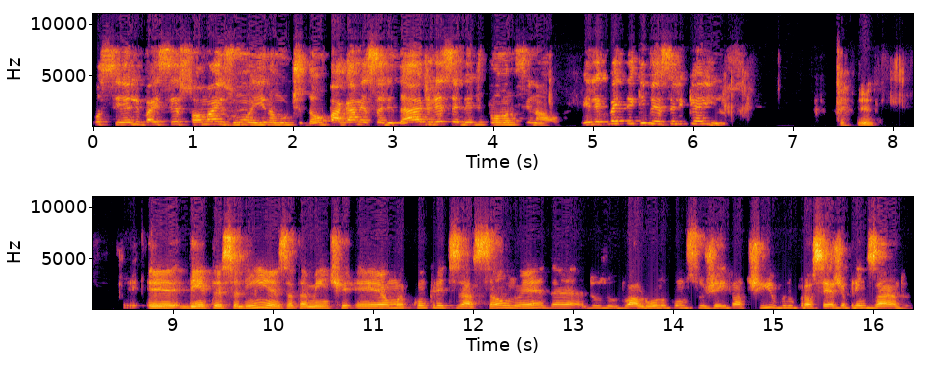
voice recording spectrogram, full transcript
ou se ele vai ser só mais um aí na multidão, pagar mensalidade e receber diploma no final. Ele é vai ter que ver se ele quer isso. Certeza. É, dentro dessa linha, exatamente, é uma concretização não é, da, do, do, aluno como sujeito ativo no processo de aprendizado.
